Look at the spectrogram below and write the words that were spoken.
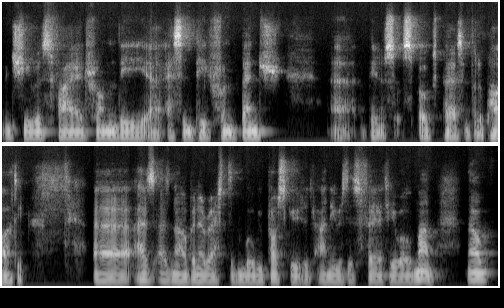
when she was fired from the uh, SNP front bench, uh, being a sort of spokesperson for the party, uh, has, has now been arrested and will be prosecuted. And he was this 30 year old man. Now,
